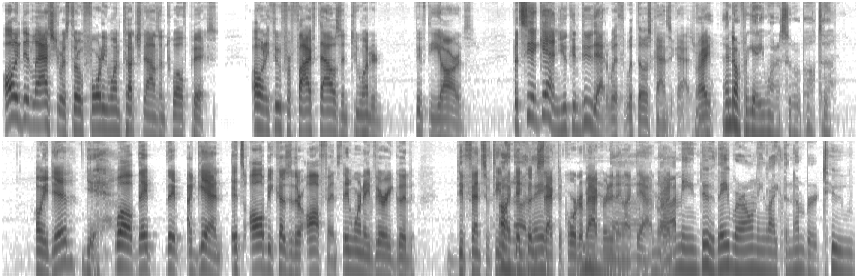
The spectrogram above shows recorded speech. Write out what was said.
All he did last year was throw 41 touchdowns and 12 picks. Oh, and he threw for 5,250 yards. But see, again, you can do that with with those kinds of guys, right? And don't forget, he won a Super Bowl too. Oh, he did. Yeah. Well, they they again, it's all because of their offense. They weren't a very good defensive team. Oh, like they couldn't they- sack the quarterback or anything like that, no. right? I mean, dude, they were only like the number two.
